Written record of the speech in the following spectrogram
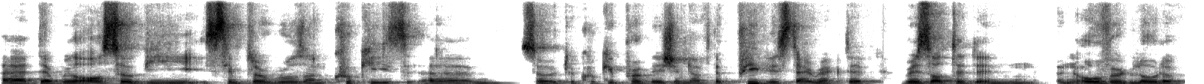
Uh, there will also be simpler rules on cookies. Um, so the cookie provision of the previous directive resulted in an overload of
